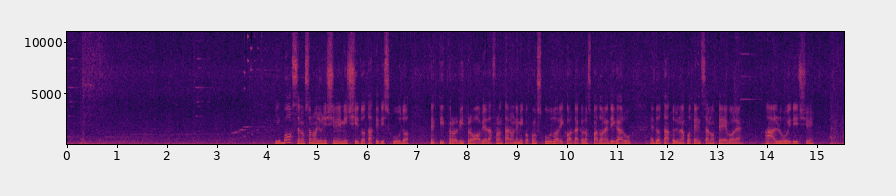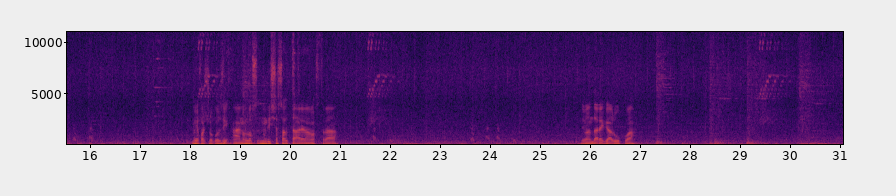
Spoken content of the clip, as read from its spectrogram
I boss non sono gli unici nemici dotati di scudo. Se ti ritrovi ad affrontare un nemico con scudo, ricorda che lo spadone di Garou è dotato di una potenza notevole. Ah, lui dici? Ma io faccio così. Ah, non, lo, non riesce a saltare la nostra... Deve andare Garou qua.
